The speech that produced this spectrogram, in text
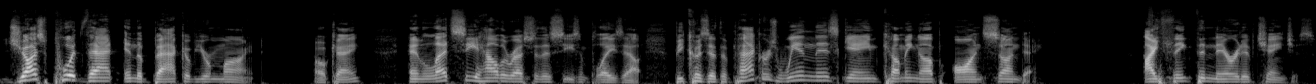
just put that in the back of your mind, okay? And let's see how the rest of this season plays out. Because if the Packers win this game coming up on Sunday, I think the narrative changes.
